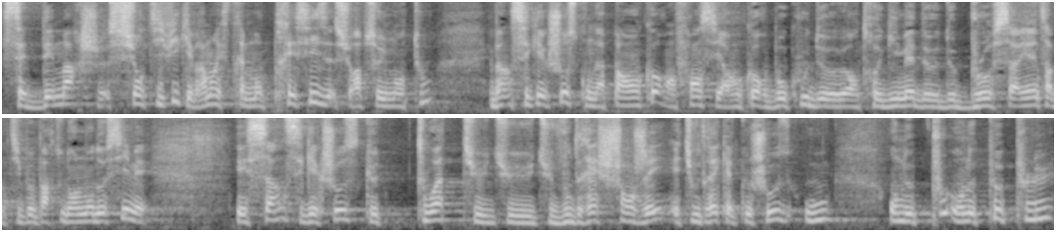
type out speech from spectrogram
cette démarche scientifique est vraiment extrêmement précise sur absolument tout, eh ben, c'est quelque chose qu'on n'a pas encore. En France, il y a encore beaucoup de, entre guillemets, de, de bro science, un petit peu partout dans le monde aussi, mais et ça, c'est quelque chose que toi, tu, tu, tu, voudrais changer et tu voudrais quelque chose où on ne, on ne peut plus,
